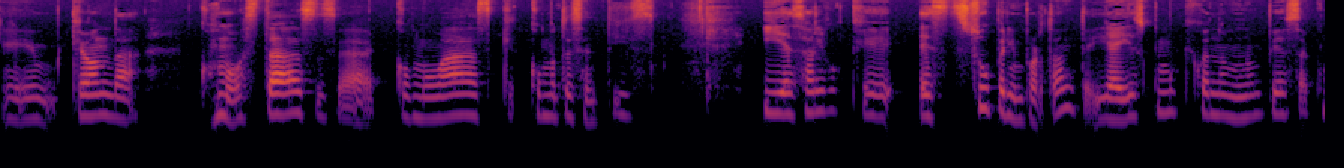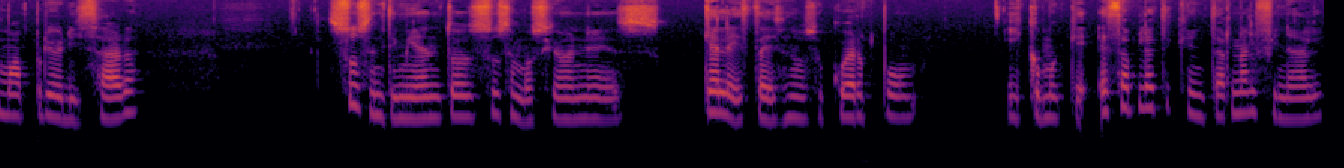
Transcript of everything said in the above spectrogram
em, ¿qué onda? ¿Cómo estás? O sea, ¿cómo vas? ¿Cómo te sentís? Y es algo que es súper importante. Y ahí es como que cuando uno empieza como a priorizar sus sentimientos, sus emociones, qué le está diciendo su cuerpo y como que esa plática interna al final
